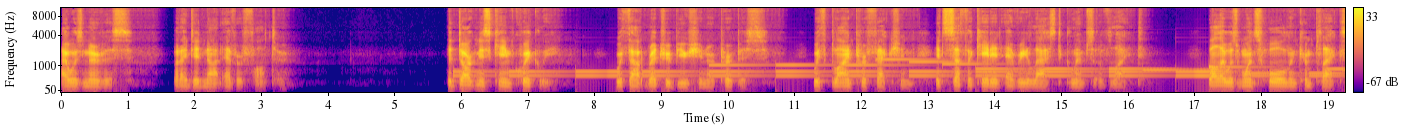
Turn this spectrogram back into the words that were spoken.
I was nervous, but I did not ever falter. The darkness came quickly, without retribution or purpose. With blind perfection, it suffocated every last glimpse of light. While I was once whole and complex,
